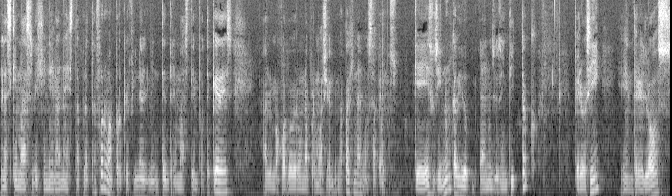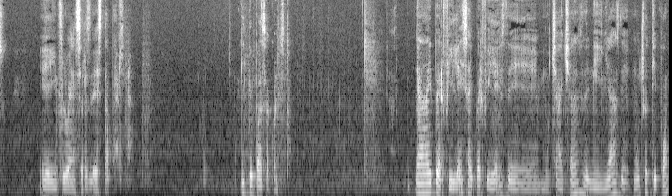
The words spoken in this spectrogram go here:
las que más le generan a esta plataforma, porque finalmente entre más tiempo te quedes, a lo mejor va a haber una promoción de una página, no sabemos. Que eso sí, nunca ha habido anuncios en TikTok, pero sí entre los eh, influencers de esta página. ¿Y qué pasa con esto? hay perfiles, hay perfiles de muchachas, de niñas, de mucho tipo,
